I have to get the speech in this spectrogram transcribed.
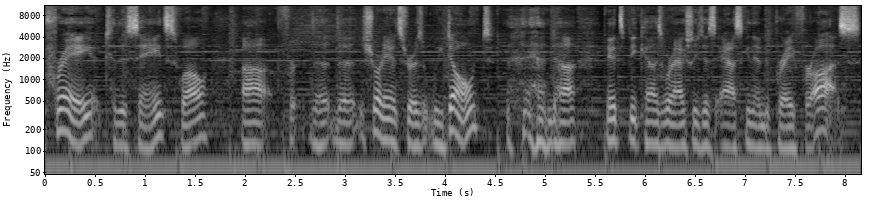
pray to the saints? Well, uh, the, the short answer is we don't, and uh, it's because we're actually just asking them to pray for us.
